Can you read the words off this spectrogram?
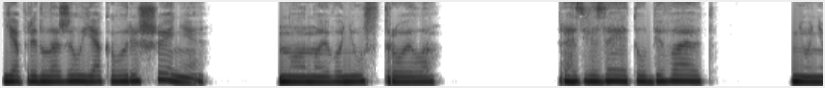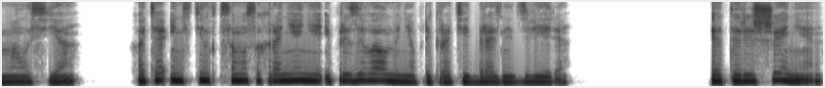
«Я предложил Якову решение. но оно его не устроило. «Разве за это убивают?» — не унималась я, хотя инстинкт самосохранения и призывал меня прекратить дразнить зверя. Это решение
